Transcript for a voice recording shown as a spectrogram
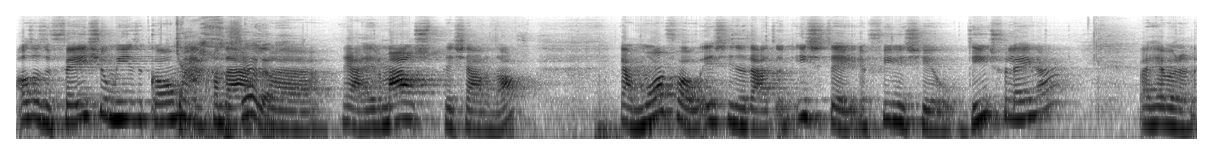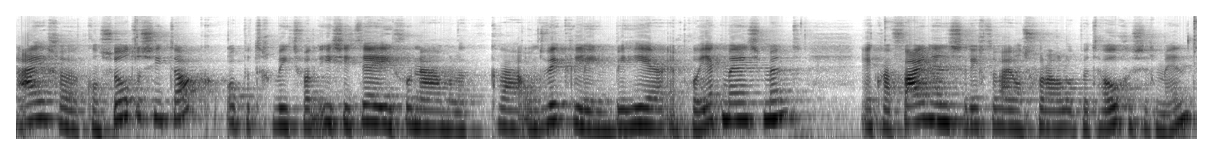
Altijd een feestje om hier te komen. Ja, en vandaag uh, ja, helemaal een speciale dag. Ja, Morvo is inderdaad een ICT en financieel dienstverlener. Wij hebben een eigen consultancy tak op het gebied van ICT, voornamelijk qua ontwikkeling, beheer en projectmanagement. En qua finance richten wij ons vooral op het hoge segment.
